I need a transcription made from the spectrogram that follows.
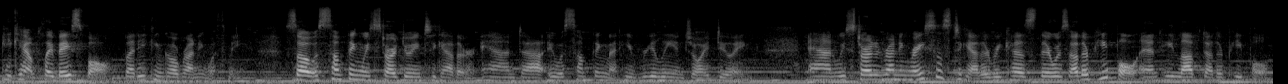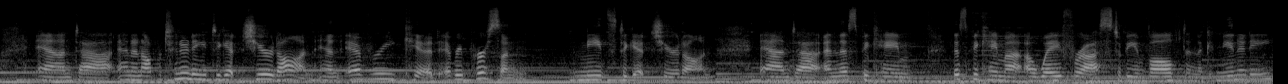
he can't play baseball, but he can go running with me. So it was something we started doing together, and uh, it was something that he really enjoyed doing. And we started running races together because there was other people, and he loved other people, and uh, and an opportunity to get cheered on. And every kid, every person needs to get cheered on. And, uh, and this became, this became a, a, way for us to be involved in the community,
